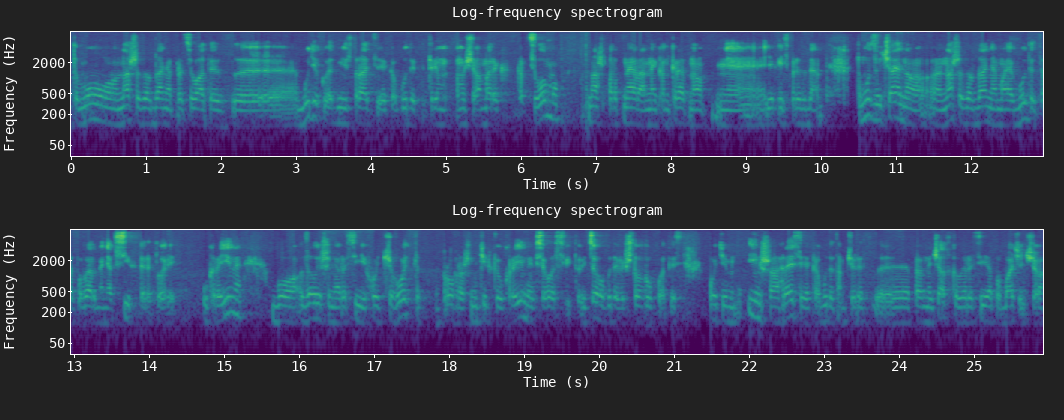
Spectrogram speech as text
Тому наше завдання працювати з е, будь-якою адміністрацією, яка буде підтримувати, тому що Америка в цілому наш партнер, а не конкретно е, якийсь президент. Тому, звичайно, е, наше завдання має бути це повернення всіх територій. України, бо залишення Росії, хоч чогось, це програш не тільки України, і всього світу. Від цього буде відштовхуватись потім інша агресія, яка буде там через е, певний час, коли Росія побачить, що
